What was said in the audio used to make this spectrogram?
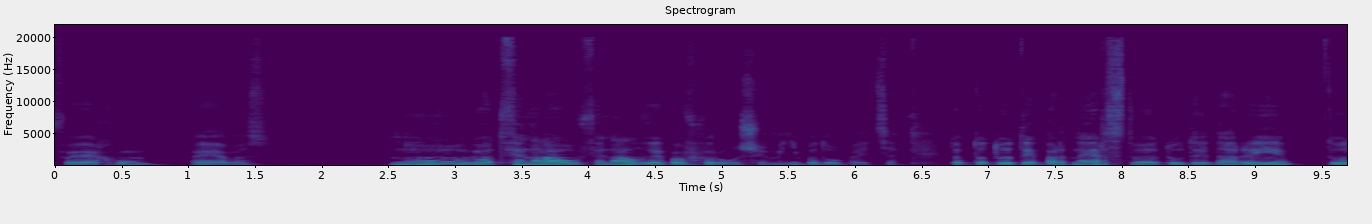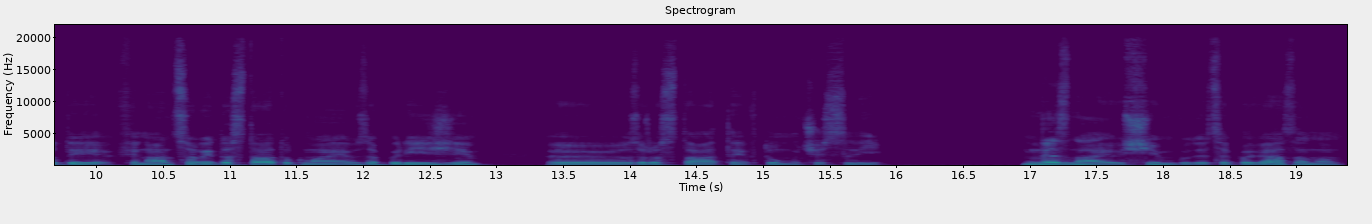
Феху, Евас. Ну, от фінал, фінал випав хороший, мені подобається. Тобто тут і партнерство, тут і дари, тут і фінансовий достаток має в Запоріжжі е, зростати, в тому числі. Не знаю, з чим буде це пов'язано,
